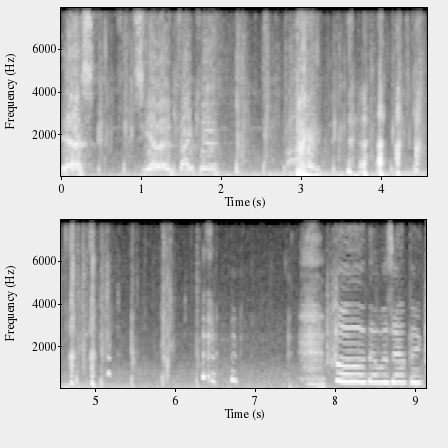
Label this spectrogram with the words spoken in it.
Yes. See you around. Thank you. Bye. Oh, that was epic.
